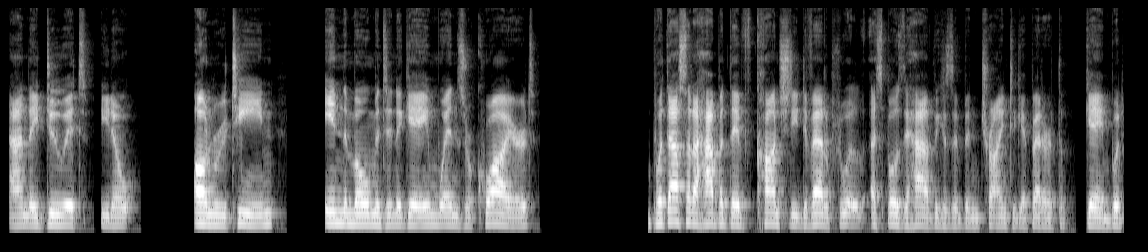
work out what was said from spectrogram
and they do it you know on routine in the moment in a game when's required. But that's not a habit they've consciously developed. Well i suppose they have because they've been trying to get better at the game but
